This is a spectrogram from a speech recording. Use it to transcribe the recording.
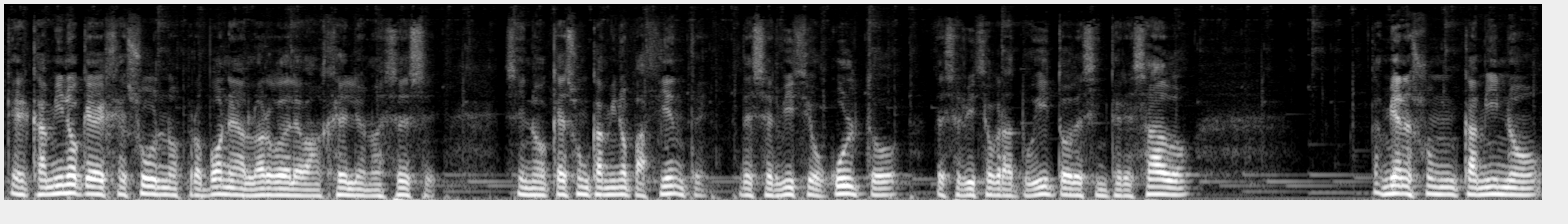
que, el camino que Jesús nos propone a lo largo del Evangelio no es ese, sino que es un camino paciente, de servicio oculto, de servicio gratuito, desinteresado, también es un camino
